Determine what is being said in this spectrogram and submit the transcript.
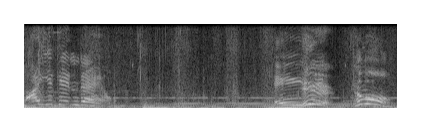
Why you getting down? Easy. Here, come on.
